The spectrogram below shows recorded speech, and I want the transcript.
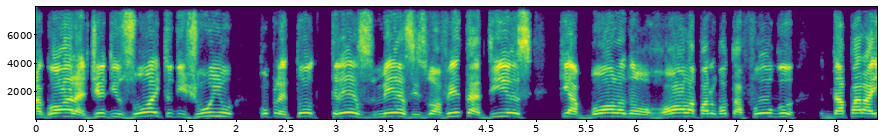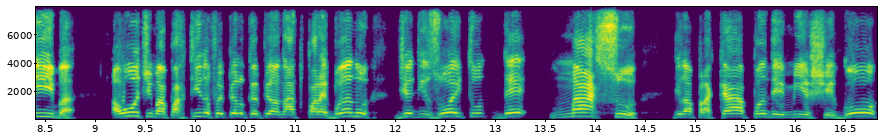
Agora, dia 18 de junho, completou três meses, 90 dias que a bola não rola para o Botafogo da Paraíba. A última partida foi pelo Campeonato Paraibano, dia 18 de março. De lá para cá, a pandemia chegou,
